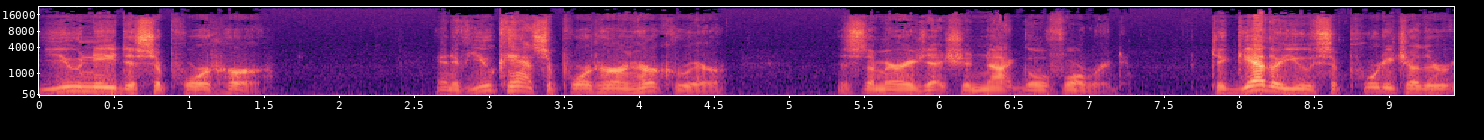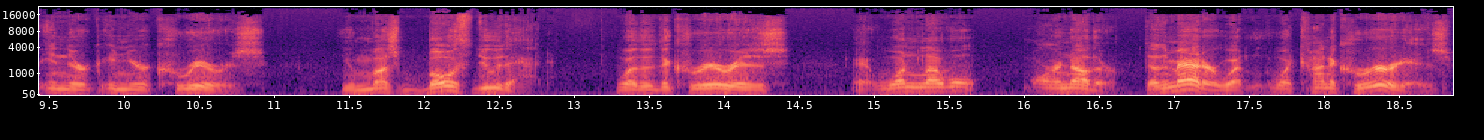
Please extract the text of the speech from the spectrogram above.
you need to support her. And if you can't support her in her career, this is a marriage that should not go forward. Together you support each other in their in your careers. You must both do that. Whether the career is at one level or another. Doesn't matter what, what kind of career it is.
